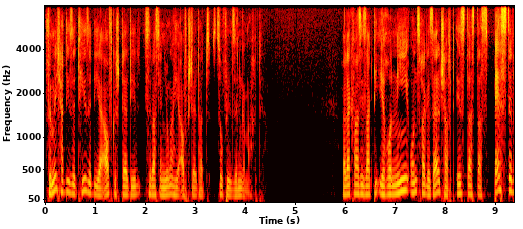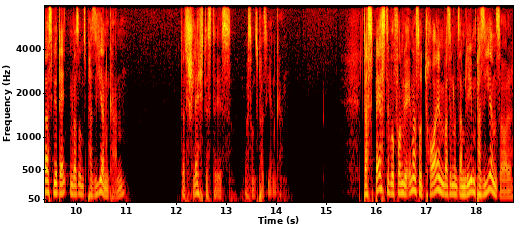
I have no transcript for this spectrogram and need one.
Für mich hat diese These, die er aufgestellt, die Sebastian Junger hier aufgestellt hat, so viel Sinn gemacht. Weil er quasi sagt, die Ironie unserer Gesellschaft ist, dass das Beste, was wir denken, was uns passieren kann, das Schlechteste ist, was uns passieren kann. Das Beste, wovon wir immer so träumen, was in unserem Leben passieren soll,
